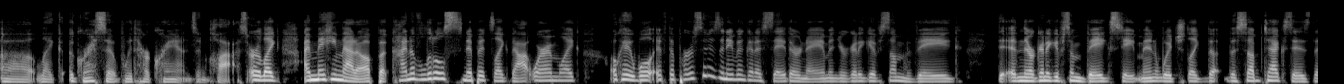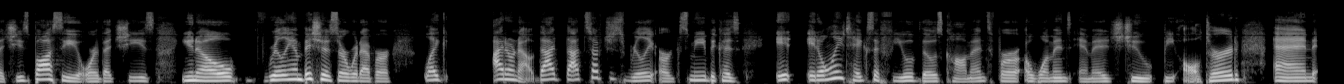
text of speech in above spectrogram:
uh, like aggressive with her crayons in class," or like I'm making that up, but kind of little snippets like that where I'm like, okay, well, if the person isn't even going to say their name and you're going to give some vague and they're going to give some vague statement which like the the subtext is that she's bossy or that she's you know really ambitious or whatever like I don't know. That that stuff just really irks me because it it only takes a few of those comments for a woman's image to be altered and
